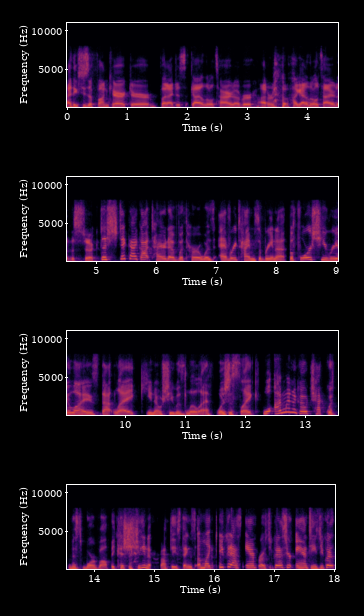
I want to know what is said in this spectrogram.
I think she's a fun character, but I just got a little tired of her. I don't know. I got a little tired of the shtick. The shtick I got tired of with her was every time Sabrina, before she realized that like, you know, she was Lilith, was just like, well, I'm gonna go check with Miss Wardwell because she knows about these things. I'm like, you could ask Ambrose, you could ask your aunties, you could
